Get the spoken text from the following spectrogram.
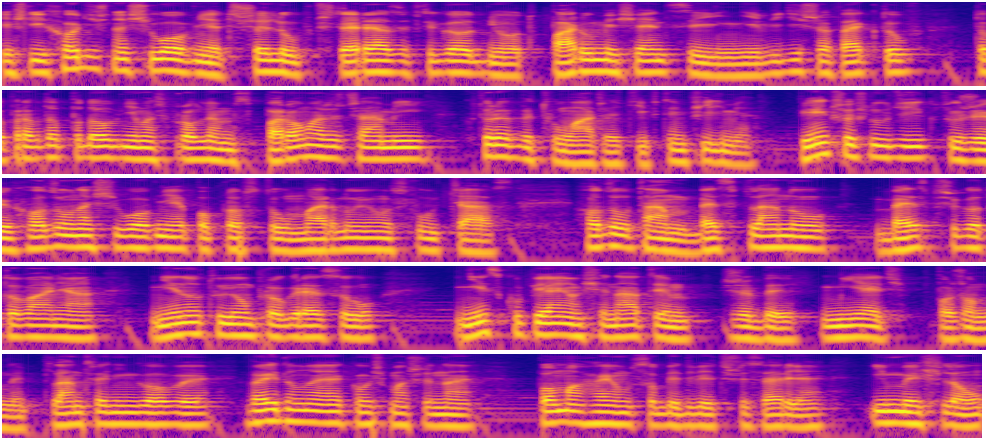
Jeśli chodzisz na siłownię 3 lub 4 razy w tygodniu od paru miesięcy i nie widzisz efektów, to prawdopodobnie masz problem z paroma rzeczami, które wytłumaczę Ci w tym filmie. Większość ludzi, którzy chodzą na siłownię, po prostu marnują swój czas. Chodzą tam bez planu, bez przygotowania, nie notują progresu, nie skupiają się na tym, żeby mieć porządny plan treningowy, wejdą na jakąś maszynę, pomachają sobie 2-3 serie i myślą,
